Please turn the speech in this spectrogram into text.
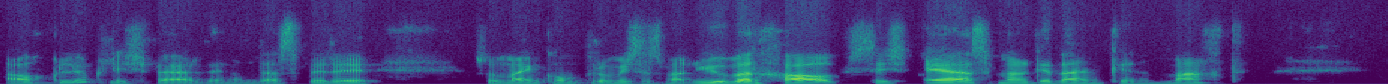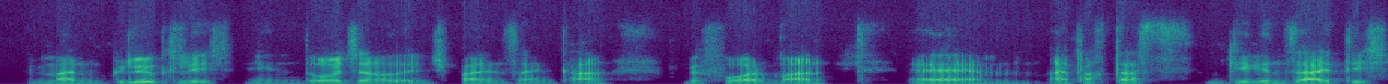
auch glücklich werden. Und das wäre so mein Kompromiss, dass man überhaupt sich erstmal Gedanken macht, wie man glücklich in Deutschland oder in Spanien sein kann, bevor man ähm, einfach das gegenseitig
